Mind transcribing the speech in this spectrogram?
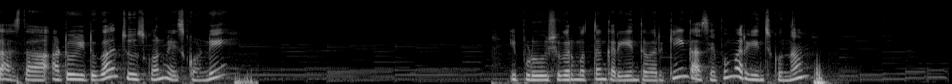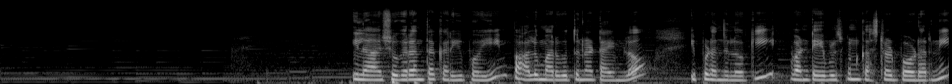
కాస్త అటు ఇటుగా చూసుకొని వేసుకోండి. ఇప్పుడు షుగర్ మొత్తం కరిగేంత వరకు కాసేపు మరిగించుకుందాం. ఇలా షుగర్ అంతా కరిగిపోయి పాలు మరుగుతున్న టైంలో ఇప్పుడు అందులోకి వన్ టేబుల్ స్పూన్ కస్టర్డ్ పౌడర్ని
